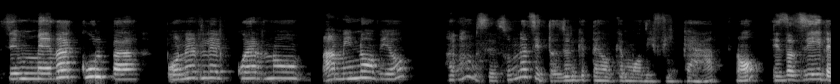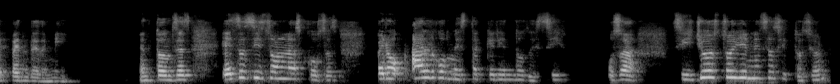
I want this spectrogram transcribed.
si me da culpa ponerle el cuerno a mi novio, pues es una situación que tengo que modificar, ¿no? Es así, depende de mí. Entonces, esas sí son las cosas, pero algo me está queriendo decir. O sea, si yo estoy en esa situación,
